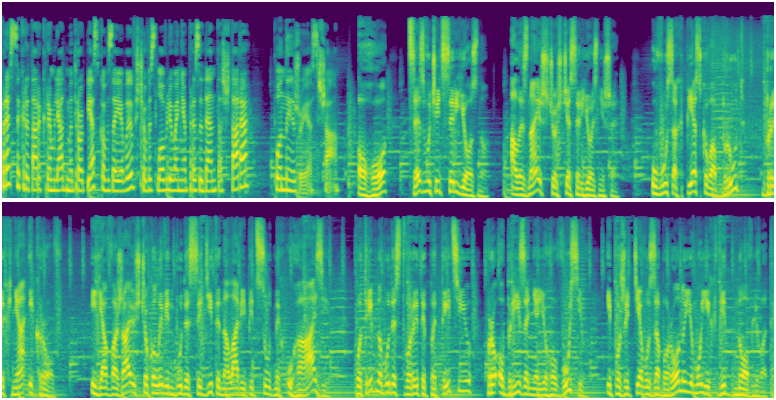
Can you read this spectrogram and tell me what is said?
Прес-секретар Кремля Дмитро Пєсков заявив, що висловлювання президента Штара понижує США. Ого, це звучить серйозно. Але знаєш, що ще серйозніше? У вусах Пєскова бруд, брехня і кров. І я вважаю, що коли він буде сидіти на лаві підсудних у Гаазі, потрібно буде створити петицію про обрізання його вусів і пожиттєву заборону йому їх відновлювати.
